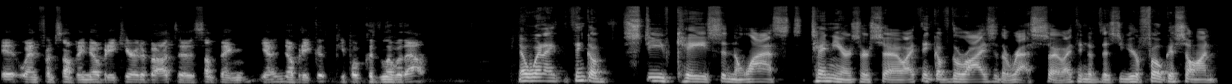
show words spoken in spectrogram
it went from something nobody cared about to something you know, nobody could people couldn't live without. Now, when I think of Steve Case in the last 10 years or so, I think of the rise of the rest. So I think of this, your focus on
